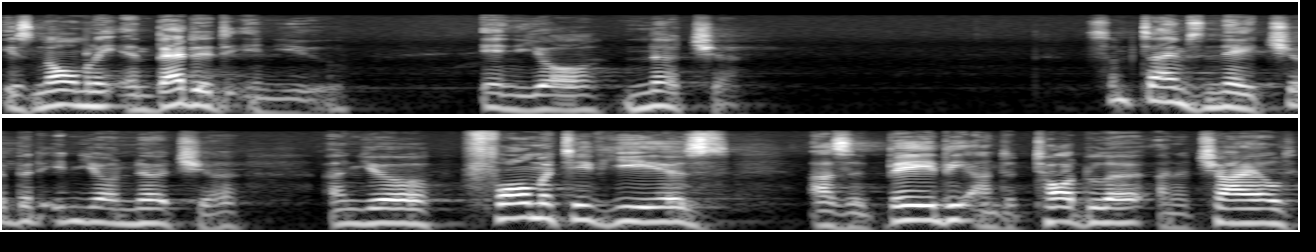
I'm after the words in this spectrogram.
is normally embedded in you in your nurture sometimes nature, but in your nurture and your formative years as a baby and a toddler and a child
